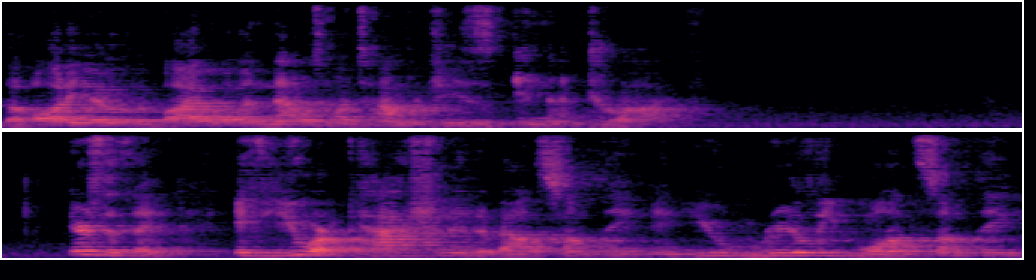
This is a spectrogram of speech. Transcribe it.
the audio, of the Bible, and that was my time with Jesus in that drive. Here's the thing if you are passionate about something and you really want something,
